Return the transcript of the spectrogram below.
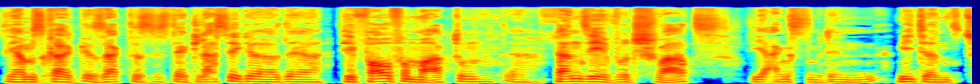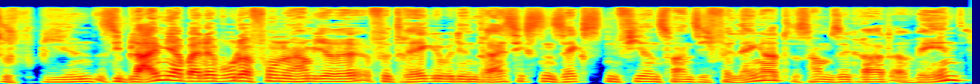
Sie haben es gerade gesagt, das ist der Klassiker der TV-Vermarktung. Der Fernseher wird schwarz, die Angst mit den Mietern zu spielen. Sie bleiben ja bei der Vodafone und haben Ihre Verträge über den 30.06.24 verlängert. Das haben Sie gerade erwähnt.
